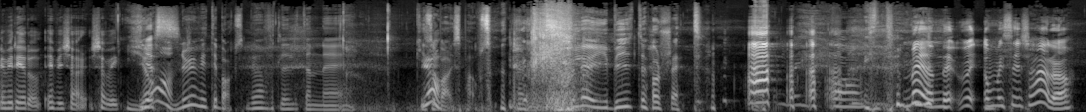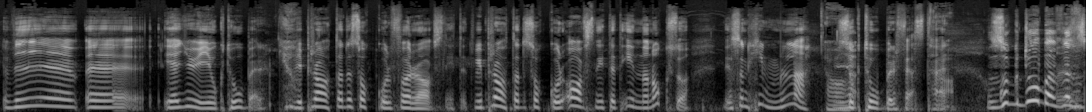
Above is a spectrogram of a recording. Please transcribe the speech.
Är vi redo? Är vi kör? Kör vi? Ja, Yes. nu är vi tillbaka. Vi har fått en liten eh, kiss Ja. och bajspaus. Blöjbyte har skett. Men om vi säger så här då. Vi eh, är ju i oktober. Vi pratade sockor förra avsnittet. Vi pratade sockor avsnittet innan också. Det är sån himla Ja. oktoberfest här. Ja. Oktoberfest.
